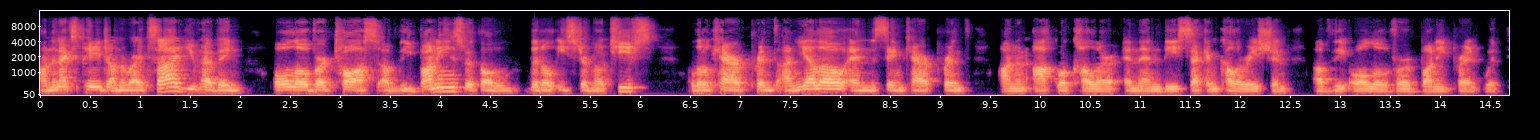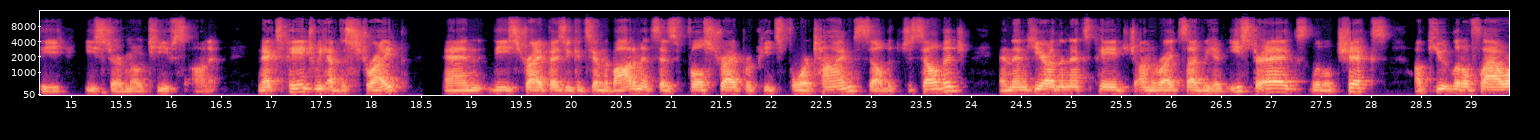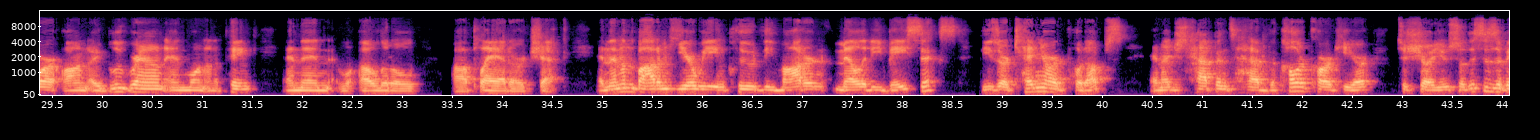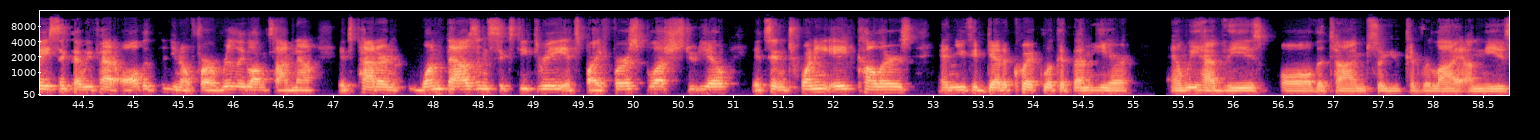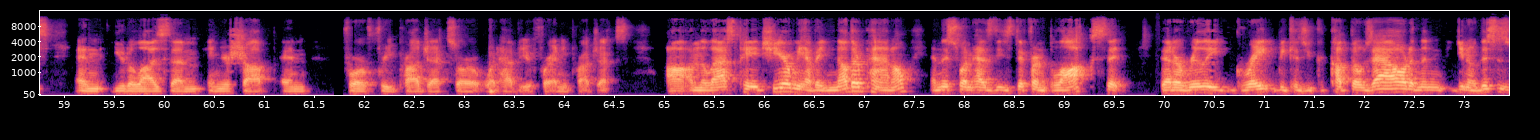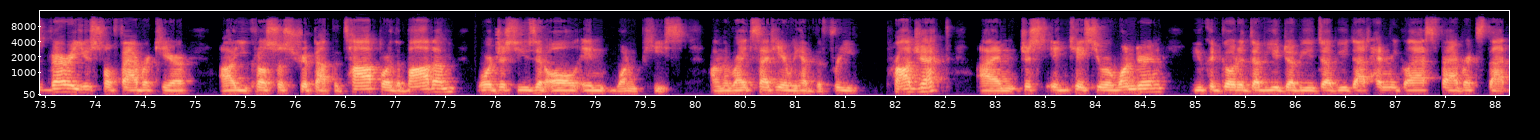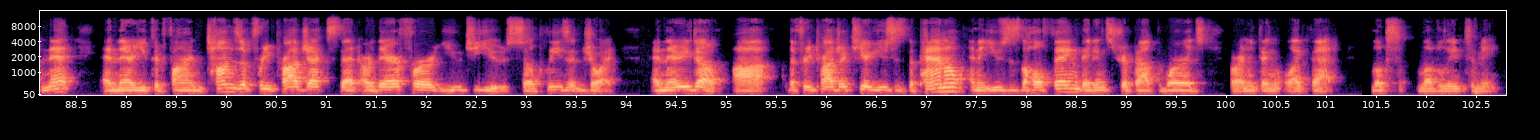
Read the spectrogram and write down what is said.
On the next page on the right side, you have a all over toss of the bunnies with all little Easter motifs, a little carrot print on yellow and the same carrot print on an aqua color, and then the second coloration of the all over bunny print with the Easter motifs on it. Next page, we have the stripe. And the stripe, as you can see on the bottom, it says full stripe repeats four times, selvage to selvage. And then here on the next page on the right side, we have Easter eggs, little chicks, a cute little flower on a blue ground and one on a pink and then a little uh, plaid or check. And then on the bottom here, we include the modern melody basics. These are 10 yard put-ups. And I just happen to have the color card here to show you. So this is a basic that we've had all the, you know, for a really long time now. It's pattern 1063. It's by First Blush Studio. It's in 28 colors and you could get a quick look at them here. And we have these all the time. So you could rely on these and utilize them in your shop and for free projects or what have you for any projects. Uh, on the last page here, we have another panel, and this one has these different blocks that, that are really great because you could cut those out. And then, you know, this is very useful fabric here. Uh, you could also strip out the top or the bottom or just use it all in one piece. On the right side here, we have the free project. And just in case you were wondering, you could go to www.henryglassfabrics.net and there you could find tons of free projects that are there for you to use. So please enjoy. And there you go. Uh, the free project here uses the panel and it uses the whole thing. They didn't strip out the words or anything like that. Looks lovely to me.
